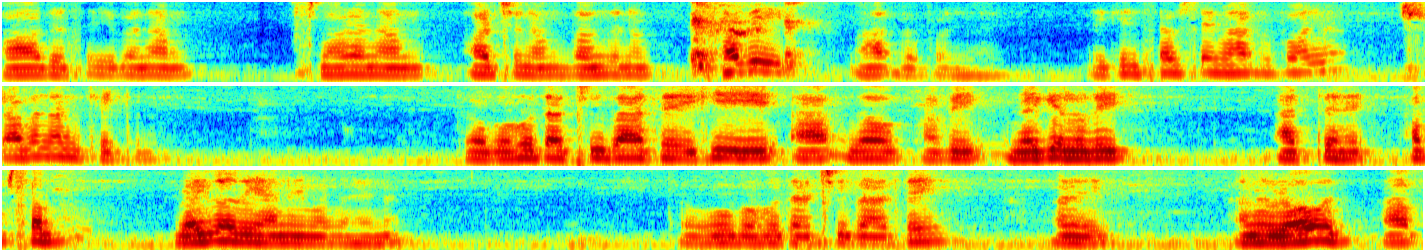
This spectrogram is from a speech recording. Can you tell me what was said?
पाद सेवनम स्मरणम, अर्चनम, वंदनम, सभी महत्वपूर्ण है। लेकिन सबसे महत्वपूर्ण श्रवणम कीर्तन। तो बहुत अच्छी बात है कि आप लोग अभी रेगुलरली आते हैं। अब सब रेगुलरली आने वाला है ना? तो वो बहुत अच्छी बात है। अरे, अनुरोध, आप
